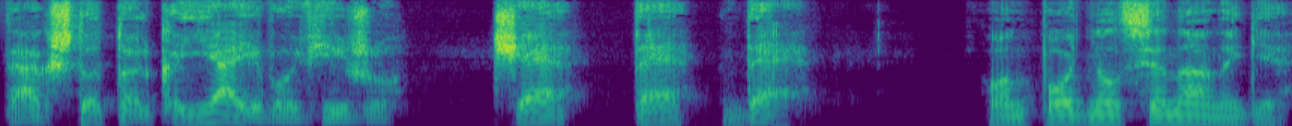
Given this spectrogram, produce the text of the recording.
Так что только я его вижу. Ч-Т-Д». Он поднялся на ноги.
